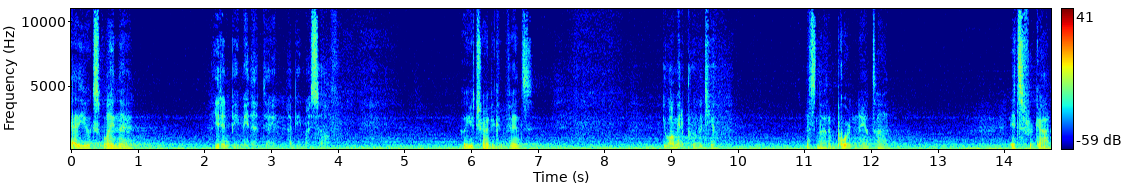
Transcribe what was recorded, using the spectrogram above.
How do you explain that? You didn't beat me that day. I beat myself. Who are you trying to convince? You want me to prove it to you? It's not important, Anton. It's forgotten.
